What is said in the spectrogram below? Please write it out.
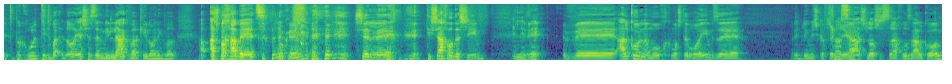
התבגרות. התב... לא, יש איזה מילה כבר, כאילו, אני כבר... השבחה בעץ אוקיי. של אה, תשעה חודשים. לווה. ואלכוהול נמוך, כמו שאתם רואים, זה... אני בלי משקפי 13. קריאה, 13% אלכוהול.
